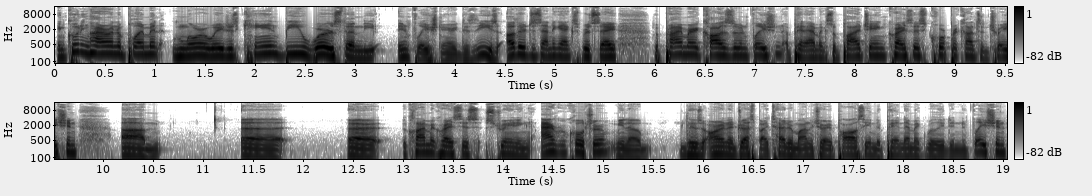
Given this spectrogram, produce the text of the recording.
including higher unemployment and lower wages, can be worse than the inflationary disease. Other dissenting experts say the primary causes of inflation, a pandemic supply chain crisis, corporate concentration, um, uh, uh, climate crisis straining agriculture, you know, those aren't addressed by tighter monetary policy and the pandemic related inflation.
